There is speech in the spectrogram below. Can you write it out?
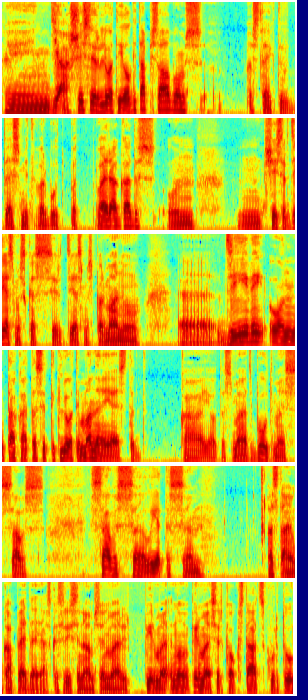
Jā, šis ir ļoti ilgi tapis albums. Es teiktu, desmit, varbūt pat vairāk gadus. Un mm, šīs ir dziesmas, kas ir dziesmas par manu e, dzīvi. Un tā kā tas ir tik ļoti manējais, tad, kā jau tas mēdz būt, mēs savas, savas e, lietas. E, atstājam kā pēdējās, kas risināms vienmēr ir pirmā, nu, pirmais ir kaut kas tāds, kur tu,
